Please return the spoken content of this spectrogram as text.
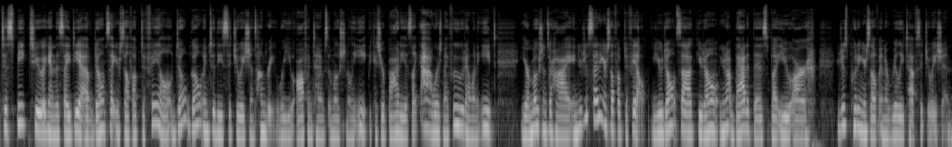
to speak to, again, this idea of don't set yourself up to fail, don't go into these situations hungry where you oftentimes emotionally eat because your body is like, ah, where's my food? I want to eat. Your emotions are high and you're just setting yourself up to fail. You don't suck. You don't, you're not bad at this, but you are, you're just putting yourself in a really tough situation.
